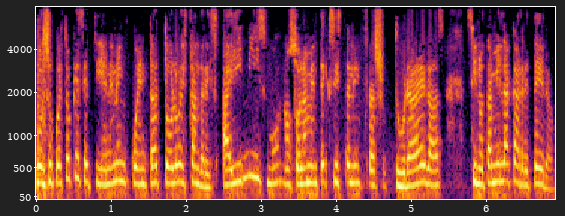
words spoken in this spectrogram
Por supuesto que se tienen en cuenta todos los estándares. Ahí mismo no solamente existe la infraestructura de gas, sino también la carretera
